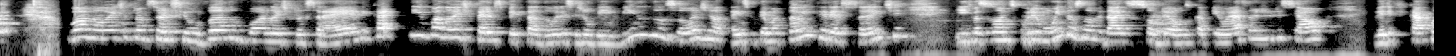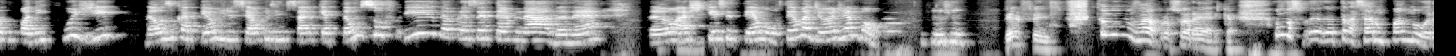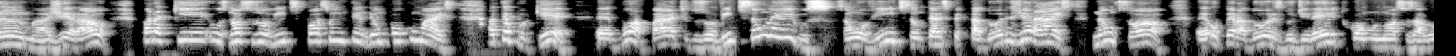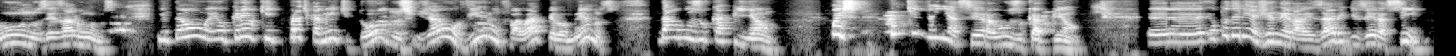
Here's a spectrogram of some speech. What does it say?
Boa noite, professor Silvano, boa noite, professora Érica, e boa noite, telespectadores, sejam bem-vindos hoje a esse tema tão interessante e que vocês vão descobrir muitas novidades sobre a uso capião extrajudicial, verificar quando podem fugir da uso capião judicial que a gente sabe que é tão sofrida para ser terminada, né? Então, acho que esse tema, o tema de hoje é bom. Perfeito. Então vamos lá, professora Érica. Vamos eh, traçar um panorama geral para que os nossos ouvintes possam entender um pouco mais. Até porque é, boa parte dos ouvintes são leigos, são ouvintes, são telespectadores gerais, não só é, operadores do direito, como nossos alunos, ex-alunos. Então, eu creio que praticamente todos já ouviram falar, pelo menos, da uso capião. Mas o que vem a ser a uso capião? É, eu poderia generalizar e dizer assim:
